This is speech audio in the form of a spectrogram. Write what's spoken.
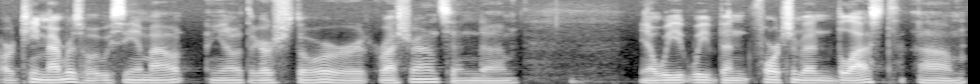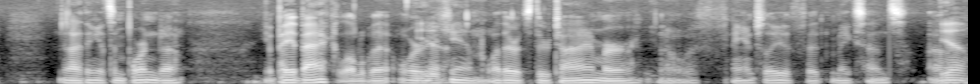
our team members, but we see them out you know at the grocery store or at restaurants, and um, you know we we've been fortunate and blessed, um, and I think it's important to you know pay back a little bit where Yeah. you can, whether it's through time or you know financially if it makes sense. Um, Yeah.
